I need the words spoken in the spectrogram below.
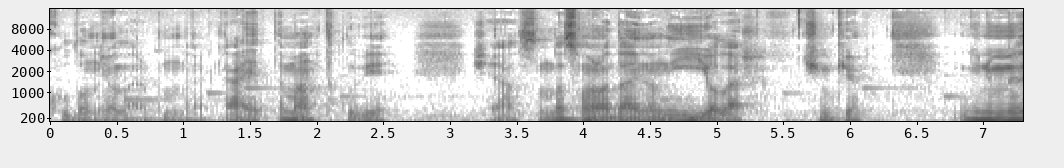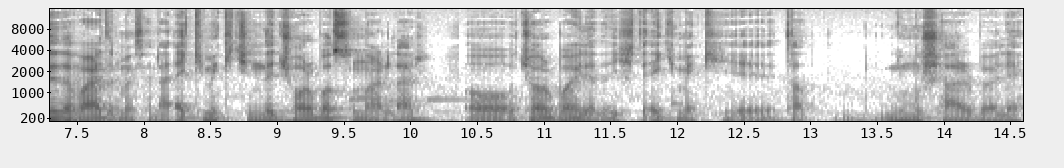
kullanıyorlar bunlar. Gayet de mantıklı bir şey aslında. Sonra da onu yiyorlar. Çünkü günümüzde de vardır mesela ekmek içinde çorba sunarlar. O çorbayla da işte ekmek e, tat yumuşar böyle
